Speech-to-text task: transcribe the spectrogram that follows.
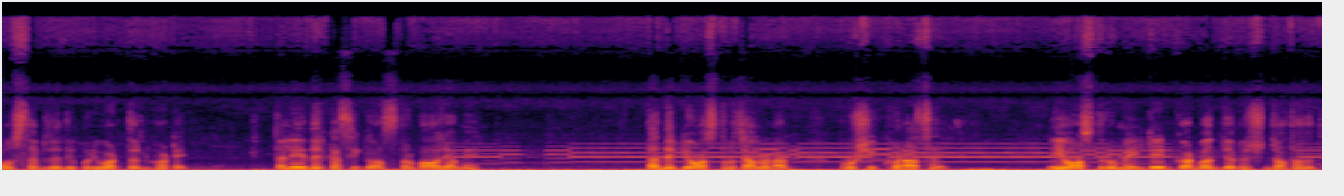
অবস্থার যদি পরিবর্তন ঘটে তাহলে এদের কাছে কি অস্ত্র পাওয়া যাবে? তাদের কি অস্ত্র চালনার প্রশিক্ষণ আছে? এই অস্ত্র মেনটেন করবার জন্য যথাযথ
